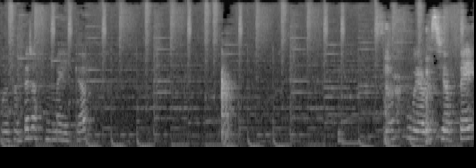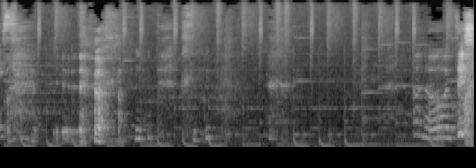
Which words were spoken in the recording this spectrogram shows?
with a bit of makeup. So, where is your face? oh no, these,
